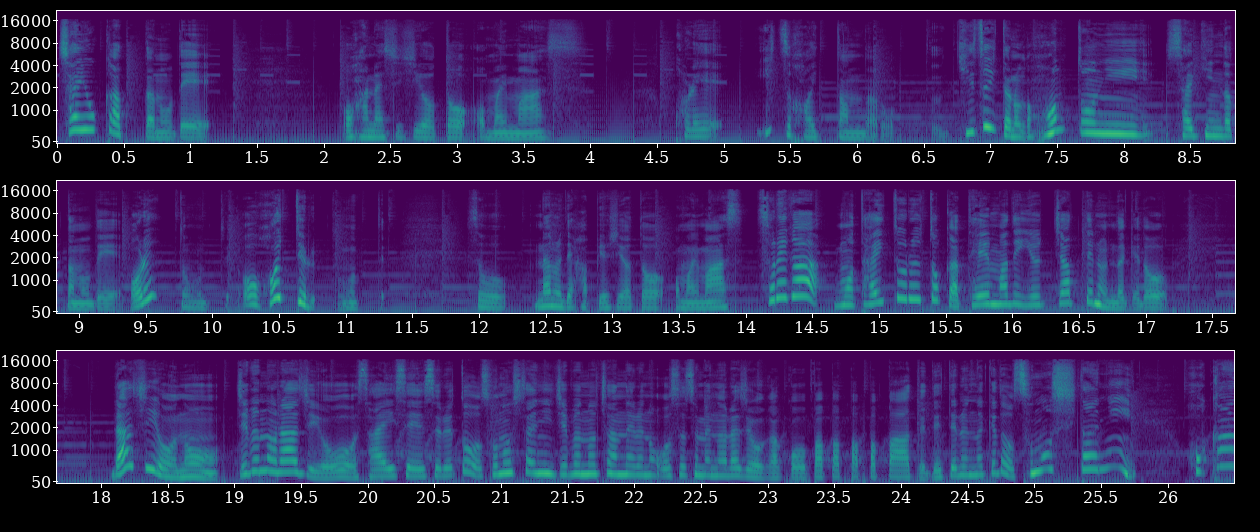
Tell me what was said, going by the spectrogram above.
ちゃ良かったのでお話ししようと思います。これいつ入ったんだろう。気づいたのが本当に最近だったのであれ？と思って。あ入ってる。と思って。そう。なので発表しようと思います。それがもうタイトルとかテーマで言っちゃってるんだけどラジオの自分のラジオを再生するとその下に自分のチャンネルのおすすめのラジオがこうパパパパパって出てるんだけどその下に他の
